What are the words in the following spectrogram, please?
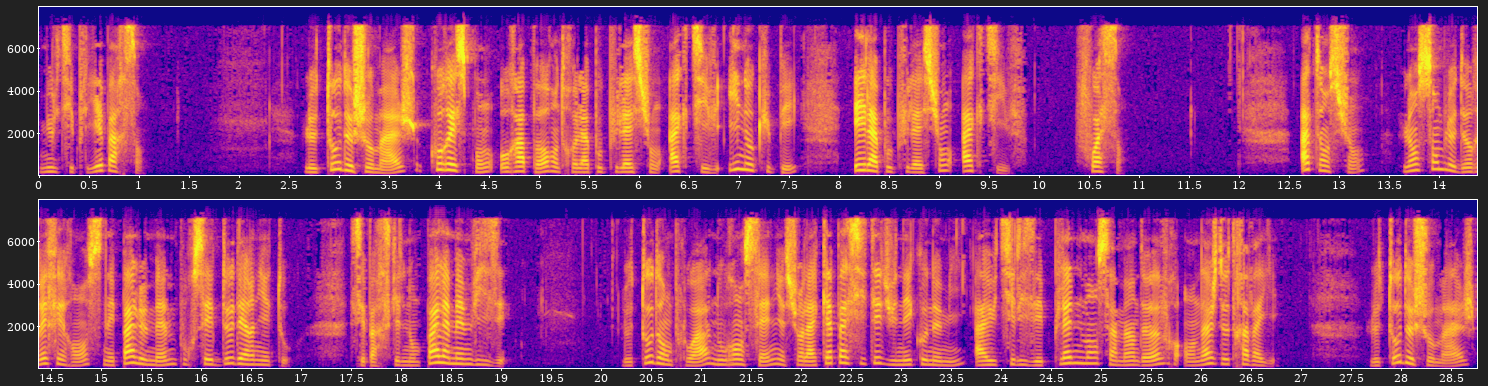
multiplié par 100. Le taux de chômage correspond au rapport entre la population active inoccupée et la population active, fois 100. Attention, l'ensemble de références n'est pas le même pour ces deux derniers taux. C'est parce qu'ils n'ont pas la même visée. Le taux d'emploi nous renseigne sur la capacité d'une économie à utiliser pleinement sa main-d'œuvre en âge de travailler. Le taux de chômage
